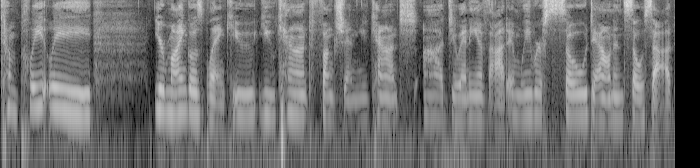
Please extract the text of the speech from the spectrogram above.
completely your mind goes blank you you can't function you can't uh, do any of that and we were so down and so sad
